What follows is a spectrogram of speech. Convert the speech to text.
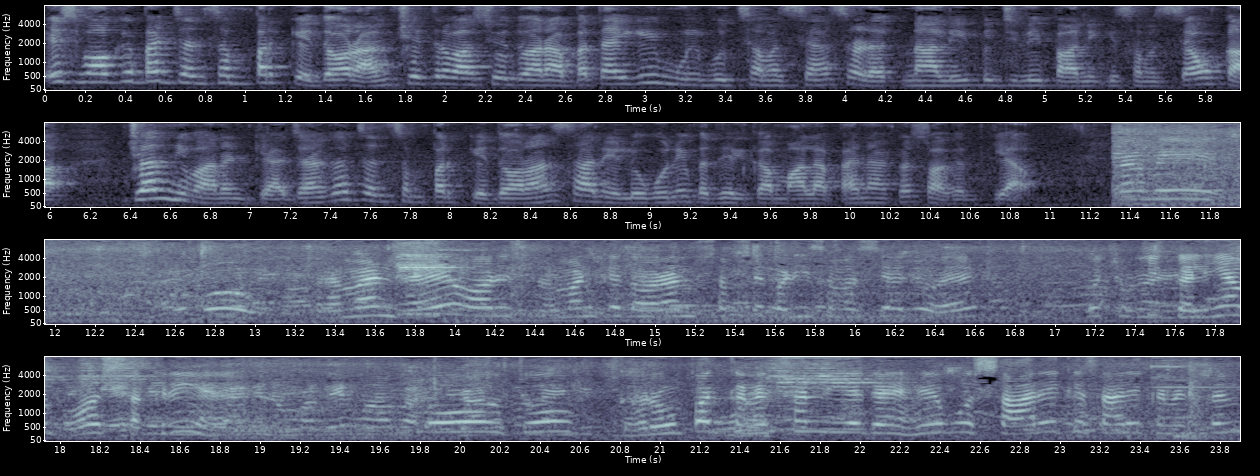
इस मौके पर जनसंपर्क के दौरान क्षेत्रवासियों द्वारा बताई गई मूलभूत समस्या, सड़क, नाली, बिजली, पानी की समस्याओं का जल्द निवारण किया जाएगा। जनसंपर्क के दौरान स्थानीय लोगों ने बघेल का माला पहनाकर स्वागत किया। भ्रमण है और इस भ्रमण के दौरान सबसे बड़ी समस्या जो है तो चूँकि गलियाँ बहुत सकरी हैं तो जो घरों पर कनेक्शन लिए गए हैं वो सारे के सारे कनेक्शन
